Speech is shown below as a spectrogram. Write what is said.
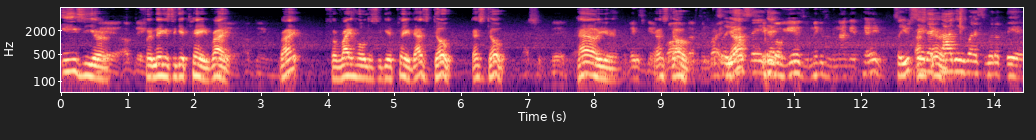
easier Yeah, for niggas to get paid. Right, Yeah, right. For right holders to get paid. That's dope. That's dope. That shit big. Hell yeah. Niggas getting That's dope. left and right. So y'all say that. go years with niggas who cannot get paid. So you say That's that good. Kanye West went up there.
